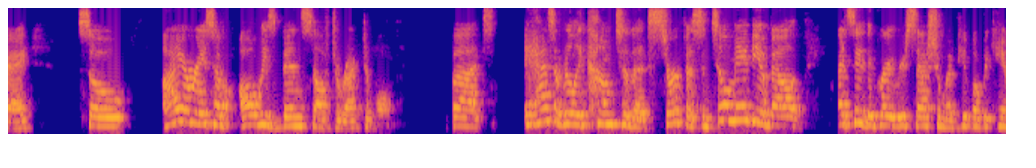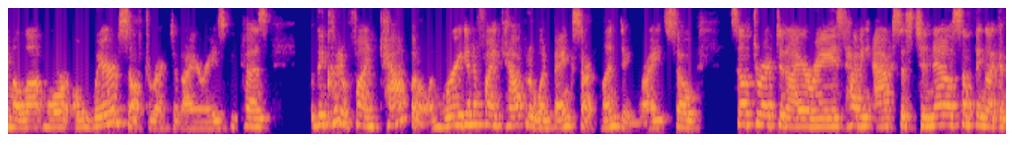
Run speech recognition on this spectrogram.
Okay. So IRAs have always been self directable, but it hasn't really come to the surface until maybe about, I'd say, the Great Recession when people became a lot more aware of self directed IRAs because they couldn't find capital. And where are you going to find capital when banks aren't lending, right? So self directed IRAs, having access to now something like a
